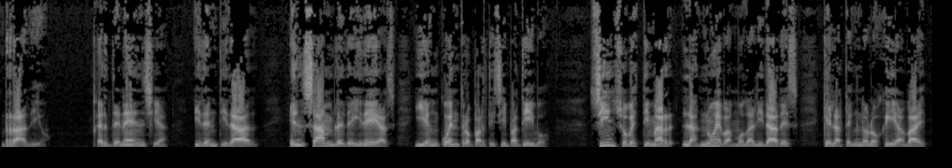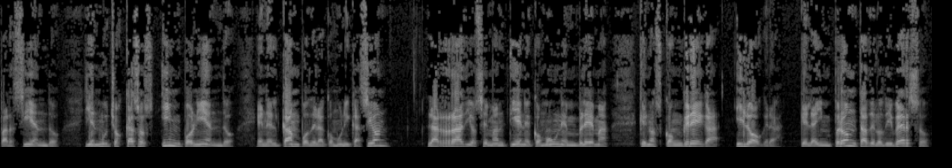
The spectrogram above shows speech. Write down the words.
Radio, pertenencia, identidad, ensamble de ideas y encuentro participativo, sin subestimar las nuevas modalidades que la tecnología va esparciendo y en muchos casos imponiendo en el campo de la comunicación, la radio se mantiene como un emblema que nos congrega y logra que la impronta de lo diverso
